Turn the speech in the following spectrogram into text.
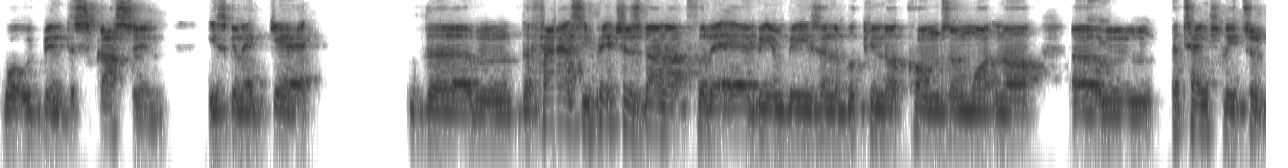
what we've been discussing. He's going to get the um, the fancy pictures done up for the Airbnbs and the Booking.coms and whatnot, um, potentially to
